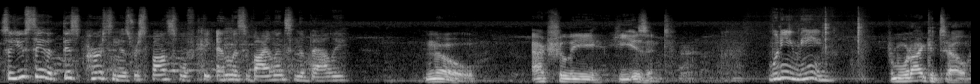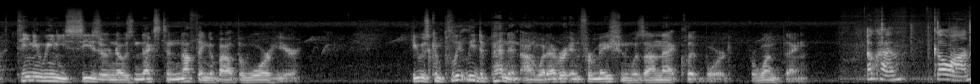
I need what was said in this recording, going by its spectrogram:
So you say that this person is responsible for the endless violence in the valley? No, actually, he isn't. What do you mean? From what I could tell, Teeny Weeny Caesar knows next to nothing about the war here. He was completely dependent on whatever information was on that clipboard, for one thing. Okay, go on.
